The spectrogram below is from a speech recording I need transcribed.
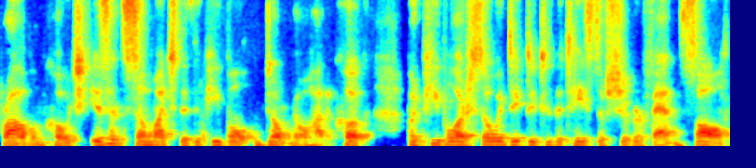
problem, coach, isn't so much that the people don't know how to cook, but people are so addicted to the taste of sugar, fat, and salt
